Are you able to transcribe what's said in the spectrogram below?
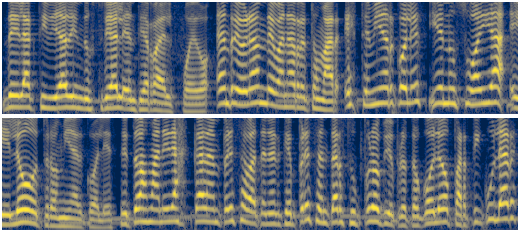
de la actividad industrial en Tierra del Fuego. En Río Grande van a retomar este miércoles y en Ushuaia el otro miércoles. De todas maneras, cada empresa va a tener que presentar su propio protocolo particular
